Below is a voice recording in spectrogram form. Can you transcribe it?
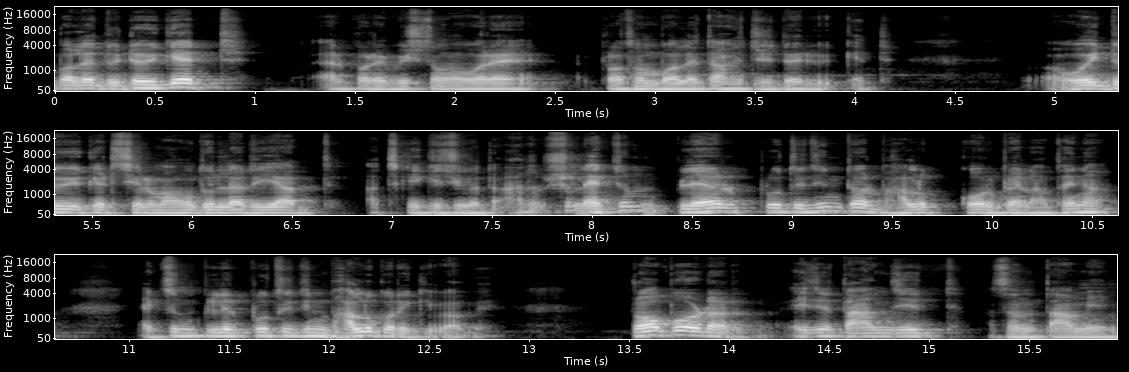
বলে দুইটা উইকেট, এরপরে বিশতম ওভারে প্রথম বলে তাহিদ দুই উইকেট। ওই দুই উইকেট ছিল মাহমুদুল্লাহ রিয়াদ, আজকে কিছু কথা। আর আসলে একজন প্লেয়ার প্রতিদিন তো আর ভালো করবে না, তাই না? একজন প্লেয়ার প্রতিদিন ভালো করে কীভাবে? টপ অর্ডার এই যে তানজিদ, হাসান তামিম,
